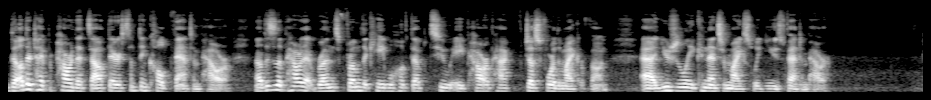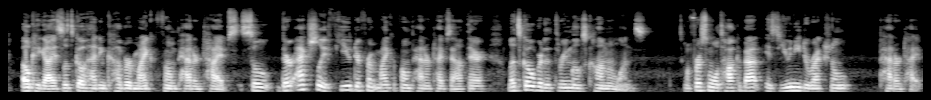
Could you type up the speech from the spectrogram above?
the other type of power that's out there is something called phantom power. Now this is a power that runs from the cable hooked up to a power pack just for the microphone. Uh, usually condenser mics will use phantom power. Okay guys, let's go ahead and cover microphone pattern types. So there are actually a few different microphone pattern types out there. Let's go over the three most common ones. The first one we'll talk about is unidirectional pattern type.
